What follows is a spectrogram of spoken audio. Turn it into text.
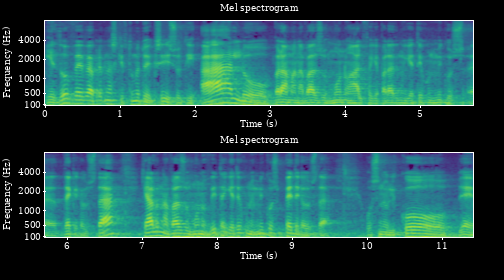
εδώ βέβαια πρέπει να σκεφτούμε το εξής, ότι άλλο πράγμα να βάζω μόνο α για παράδειγμα γιατί έχουν μήκος 10 εκατοστά και άλλο να βάζω μόνο β γιατί έχουν μήκος 5 εκατοστά. Ο συνολικό, ε,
